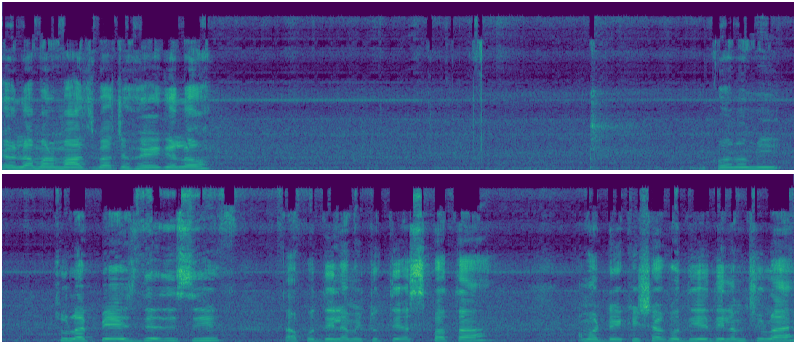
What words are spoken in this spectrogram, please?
এ হলো আমার মাছ বাজা হয়ে গেল। এখন আমি চুলায় পেঁয়াজ দিয়ে দিছি, তারপর দিলাম একটু তেজপাতা, আমার ডেকি শাকও দিয়ে দিলাম চুলায়।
